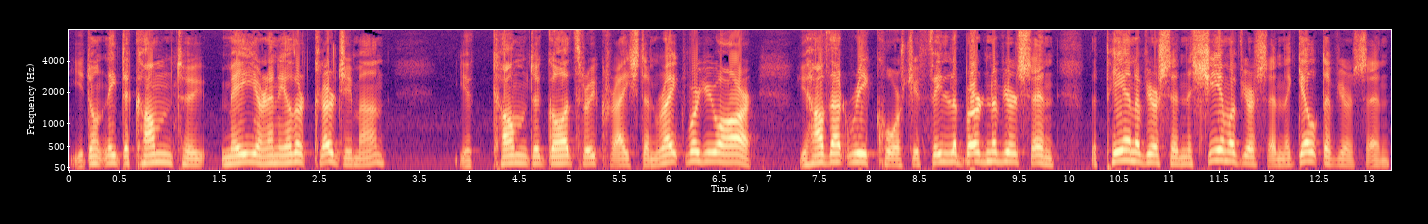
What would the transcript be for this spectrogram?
You don't need to come to me or any other clergyman. You come to God through Christ, and right where you are, you have that recourse. You feel the burden of your sin, the pain of your sin, the shame of your sin, the guilt of your sin.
